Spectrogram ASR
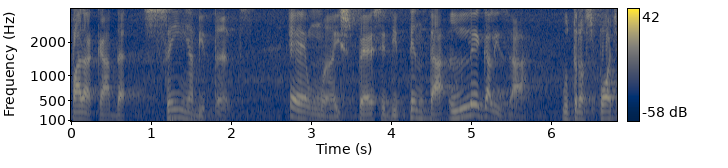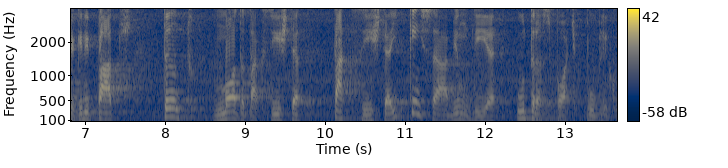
para cada 100 habitantes. É uma espécie de tentar legalizar o transporte aqui de Patos, tanto mototaxista taxista e, quem sabe, um dia o transporte público.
